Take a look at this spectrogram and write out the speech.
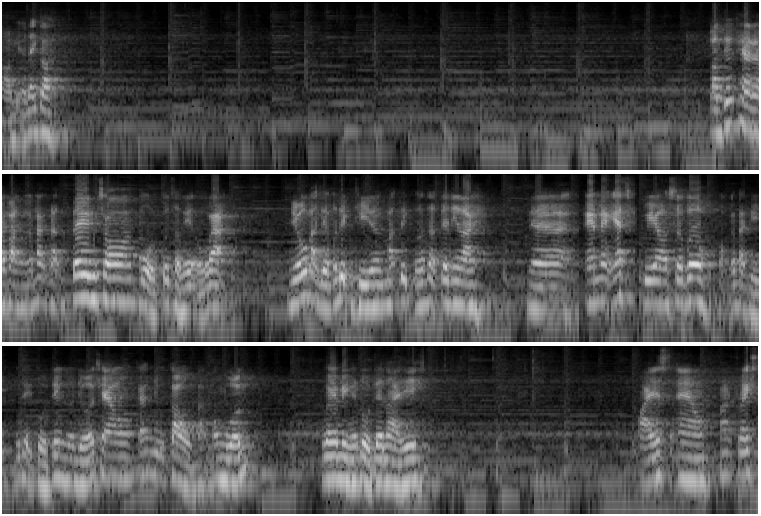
Có miễn đấy thôi. Phần tiếp theo là phần các bạn đặt tên cho bộ cơ sở liệu của bạn. Nếu bạn để có định thì bạn định nó đặt tên như này. Là MSQL server, hoặc các bạn thì có thể tổ tên người nhớ theo các nhu cầu bạn mong muốn. Về mình cái tổ tên này đi. YSL Matrix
